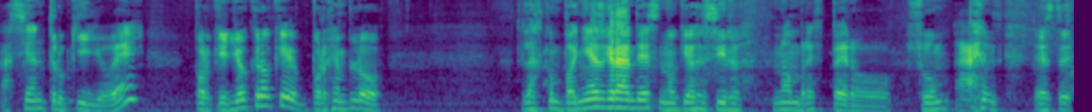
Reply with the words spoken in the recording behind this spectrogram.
hacían truquillo, ¿eh? Porque yo creo que, por ejemplo, las compañías grandes, no quiero decir nombres, pero Zoom, este,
